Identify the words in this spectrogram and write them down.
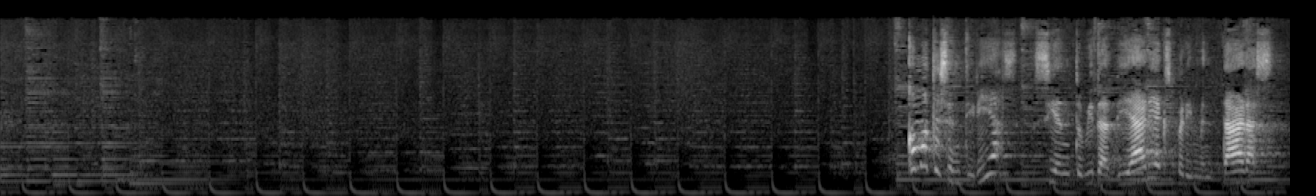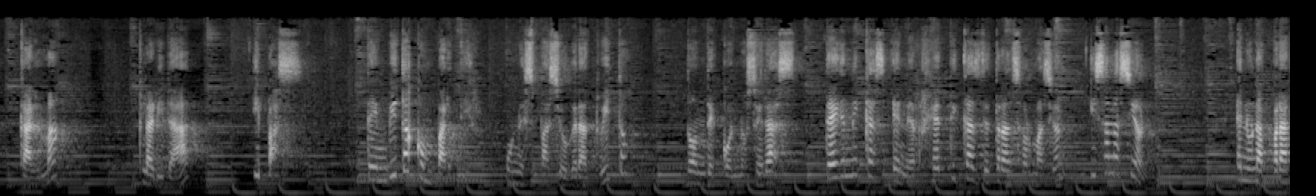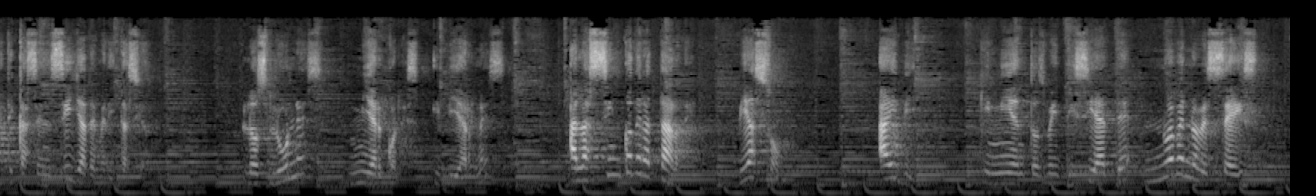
Te sentirías si en tu vida diaria experimentaras calma, claridad y paz? Te invito a compartir un espacio gratuito donde conocerás técnicas energéticas de transformación y sanación en una práctica sencilla de meditación. Los lunes, miércoles y viernes a las 5 de la tarde vía Zoom. ID 527 996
